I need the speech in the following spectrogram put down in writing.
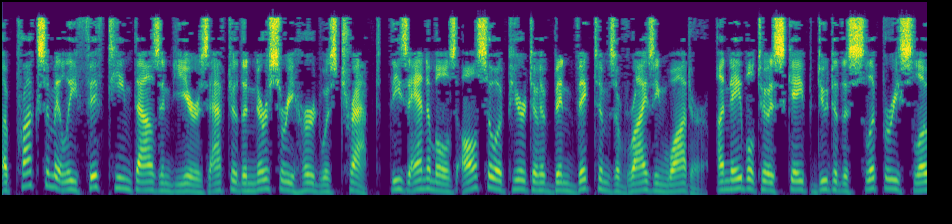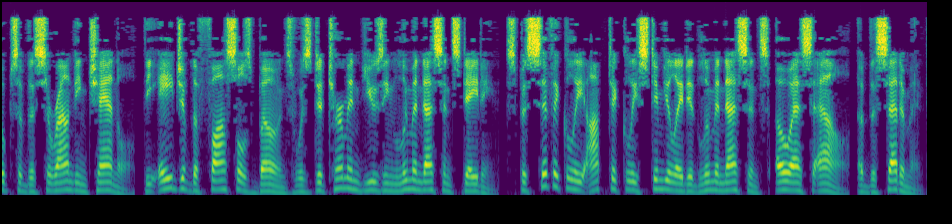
Approximately 15,000 years after the nursery herd was trapped, these animals also appear to have been victims of rising water, unable to escape due to the slippery slopes of the surrounding channel. The age of the fossil's bones was determined using luminescence dating, specifically optically stimulated luminescence (OSL) of the sediment.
